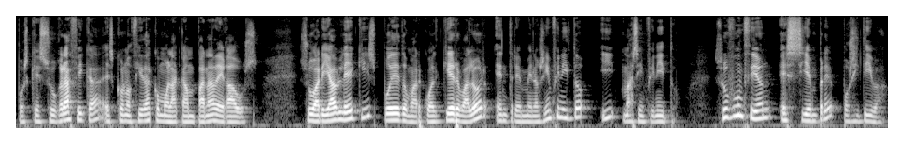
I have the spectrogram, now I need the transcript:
Pues que su gráfica es conocida como la campana de Gauss. Su variable x puede tomar cualquier valor entre menos infinito y más infinito. Su función es siempre positiva.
